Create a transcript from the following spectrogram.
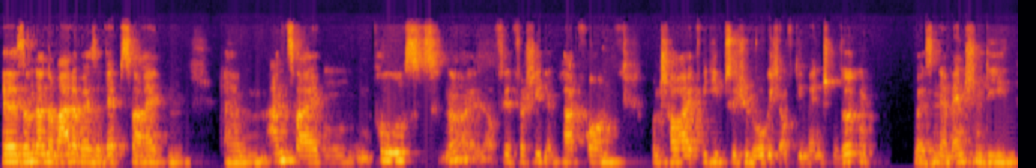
äh, sondern normalerweise Webseiten, ähm, Anzeigen, Posts ne, auf den verschiedenen Plattformen und schaue halt, wie die psychologisch auf die Menschen wirken. Weil es sind ja Menschen, die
